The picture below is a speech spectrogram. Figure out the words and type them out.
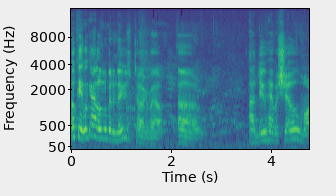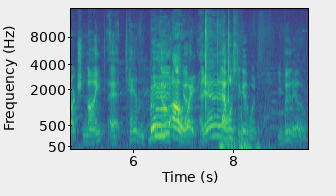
Okay, we got a little bit of news to talk about. Um, I do have a show March 9th at 10. Boo! Pico- Oh, wait, at- yeah. That one's the good one. You boo the other one.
